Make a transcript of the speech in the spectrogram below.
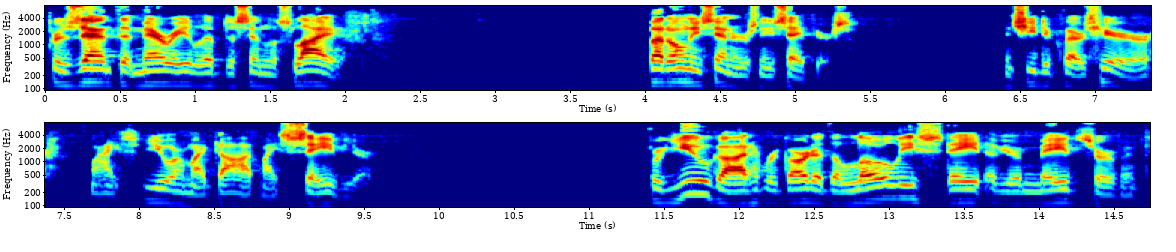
present that Mary lived a sinless life. But only sinners need saviors. And she declares here, my, You are my God, my Savior. For you, God, have regarded the lowly state of your maidservant.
